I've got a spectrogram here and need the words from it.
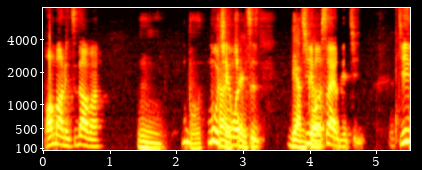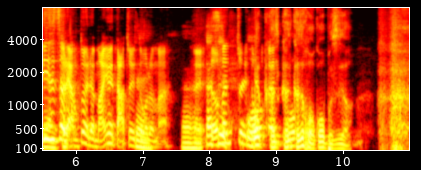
黄毛，你知道吗？嗯，目前为止。季后赛没几，一定是这两队的嘛，因为打最多了嘛。嗯，对，得分最多。可是可是可是火锅不是哦。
